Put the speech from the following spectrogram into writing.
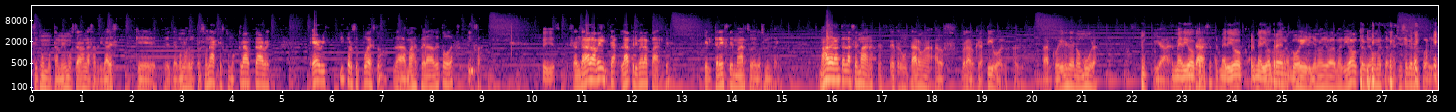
Así como también mostraron las habilidades que, de, algunos de los personajes, como Cloud Parrot, Aerith y por supuesto, la más esperada de todas, Tifa. Sí, Saldrá a la venta la primera parte el 3 de marzo de 2020. Más adelante en la semana le- le preguntaron a, a los, bueno, a los creativos, al, al, al arcoíris de Nomura y a el mediocre, el mediocre, el mediocre no, no, arcoíris, yo no digo de mediocre, yo yo sé que el arcoíris.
